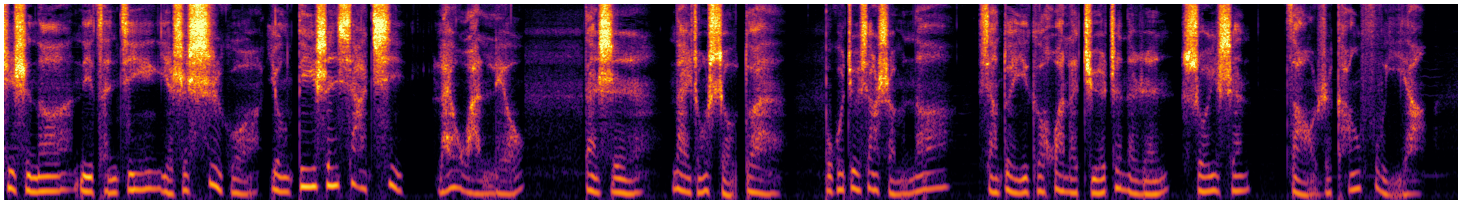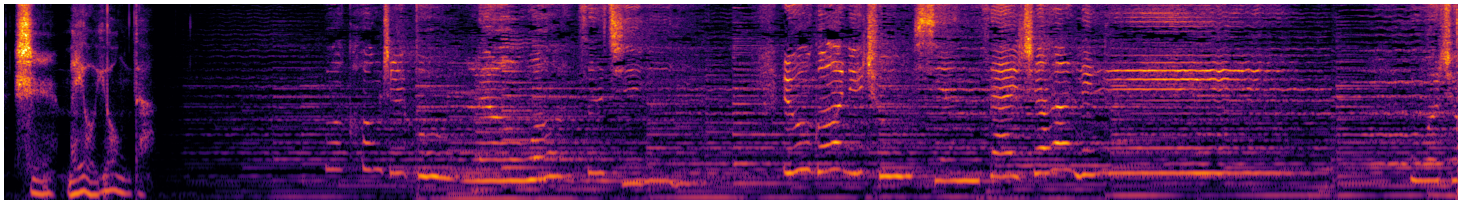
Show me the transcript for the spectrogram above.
其实呢，你曾经也是试过用低声下气来挽留，但是那种手段，不过就像什么呢？像对一个患了绝症的人说一声早日康复一样，是没有用的。我控制不了我自己。如果你出现在这里，我终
